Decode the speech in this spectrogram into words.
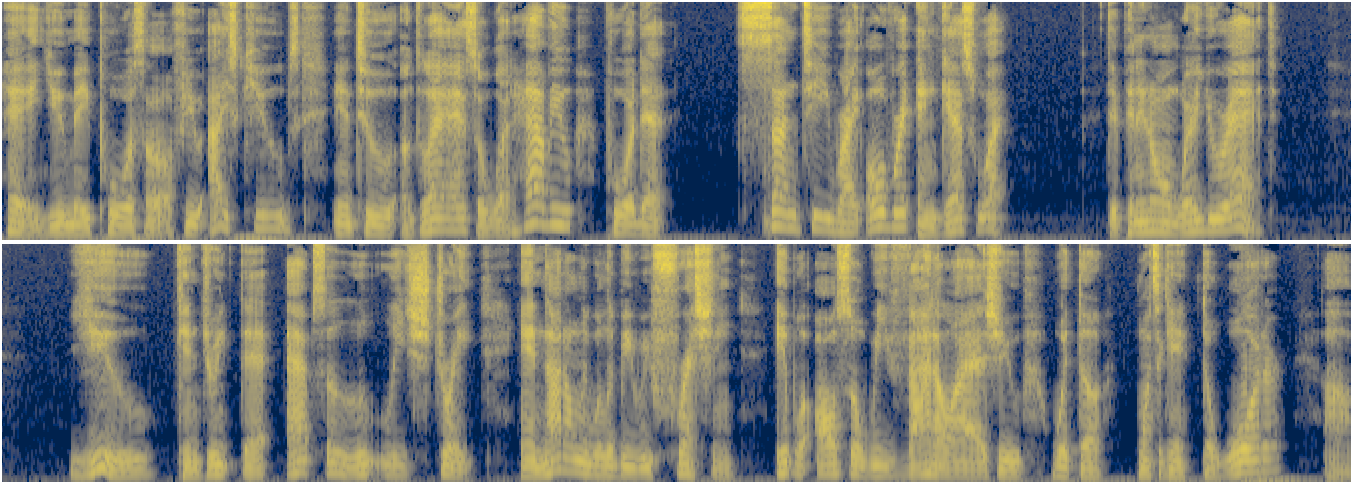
hey, you may pour some, a few ice cubes into a glass or what have you. Pour that sun tea right over it. And guess what? Depending on where you're at, you can drink that absolutely straight and not only will it be refreshing, it will also revitalize you with the, once again, the water, uh,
